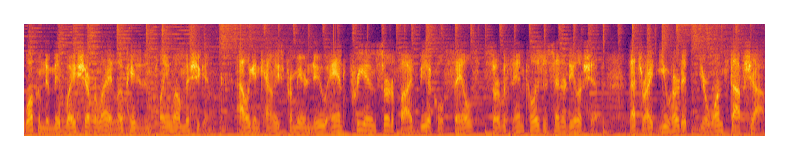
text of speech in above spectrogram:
Welcome to Midway Chevrolet, located in Plainwell, Michigan, Allegan County's premier new and pre-owned certified vehicle sales, service, and collision center dealership. That's right, you heard it, your one-stop shop.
